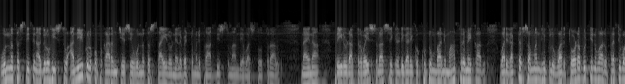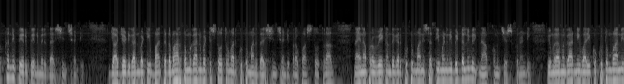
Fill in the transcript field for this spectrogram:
ఉన్నత స్థితిని అధిరోహిస్తూ అనేకులకు ఉపకారం చేసే ఉన్నత స్థాయిలో నిలబెట్టమని ప్రార్థిస్తున్నాను దేవా స్తోత్రాలు. నాయన ప్రియుడు డాక్టర్ వైఎస్ రాజశేఖర రెడ్డి గారి యొక్క కుటుంబాన్ని మాత్రమే కాదు వారి రక్త సంబంధికులు వారి తోడబుట్టిన వారు ప్రతి ఒక్కరిని పేరు పేరు మీరు దర్శించండి. జార్జ్ రెడ్డి గారిని బట్టి పెద్ద భారతమ్మ గారిని బట్టి స్తోత్రం వారి కుటుంబాన్ని దర్శించండి ప్రభా స్తోత్రాలు. నైనా ప్రభు వివేకానంద గారి కుటుంబాన్ని సతీమణిని బిడ్డల్ని మీరు జ్ఞాపకం చేసుకునండి. విమలమ్మ గారిని వారి యొక్క కుటుంబాన్ని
